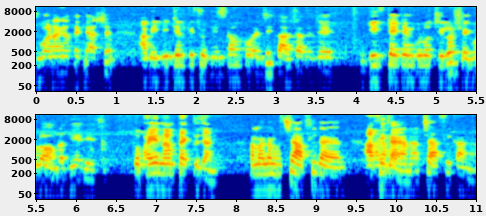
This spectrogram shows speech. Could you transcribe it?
চুয়াডাঙ্গা থেকে আসছে। আমি লিটেল কিছু ডিসকাউন্ট করেছি। তার সাথে যে গিফট আইটেমগুলো ছিল সেগুলো আমরা দিয়ে দিয়েছি। তো ভাইয়ের নামটা একটু জানি। আমার নাম হচ্ছে আফিক আয়ান আফিক আয়ান হচ্ছে আফিক আনা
